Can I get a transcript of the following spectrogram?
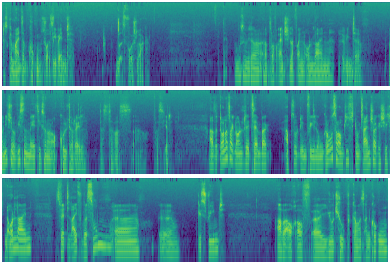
das gemeinsam gucken, so als Event. Nur als Vorschlag. Da muss man wieder äh, darauf einstellen, auf einen Online-Winter. Und nicht nur wissenmäßig, sondern auch kulturell, dass da was äh, passiert. Also Donnerstag, 9. Dezember, absolute Empfehlung. Großraumdichten und Kleinschlaggeschichten online. Es wird live über Zoom äh, äh, gestreamt, aber auch auf äh, YouTube kann man es angucken.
